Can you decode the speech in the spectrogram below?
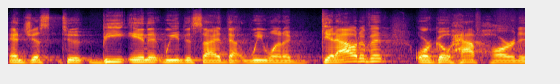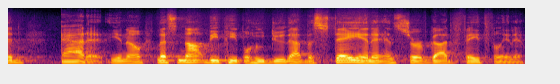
and just to be in it, we decide that we want to get out of it or go half hearted at it. You know, let's not be people who do that, but stay in it and serve God faithfully in it.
